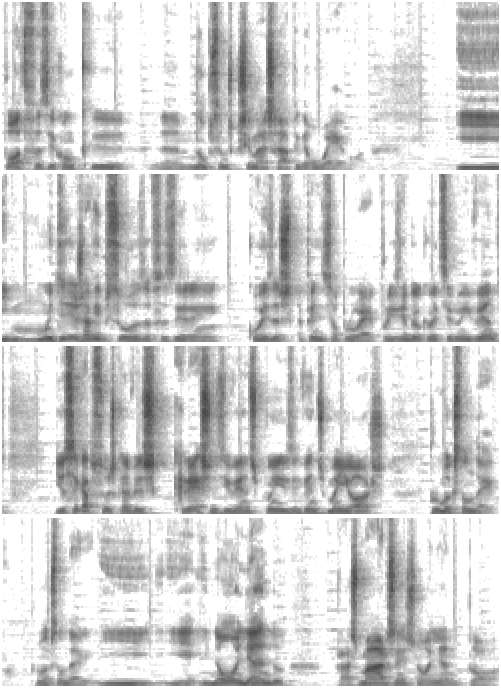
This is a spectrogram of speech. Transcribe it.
pode fazer com que não possamos crescer mais rápido é o ego. E muitas, eu já vi pessoas a fazerem coisas apenas só o ego. Por exemplo, eu acabei de ser um evento e eu sei que há pessoas que às vezes crescem os eventos, põem os eventos maiores por uma questão de ego. Por uma questão de ego. E, e, e não olhando para as margens, não olhando para, o,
